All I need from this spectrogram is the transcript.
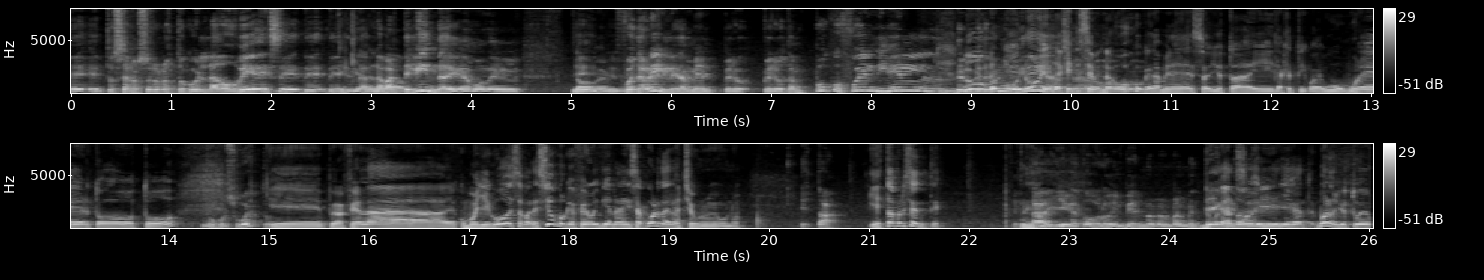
Eh, entonces a nosotros nos tocó el lado B de, ese- de, la, la parte linda, digamos, del... No, Eh, fue terrible también, pero, pero tampoco fue el nivel de lo No, que tenemos hoy no, día. la o gente sea, se, no- ojo que también eso, yo estaba ahí, la gente igual hubo muertos, todo. No, por supuesto. Eh, pero al final, la, como llegó, desapareció porque hoy día nadie se acuerda del H1N1. Está. Y está presente. Está, y llega todos los inviernos normalmente. Llega todo y y- llega. Bueno, yo estuve,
